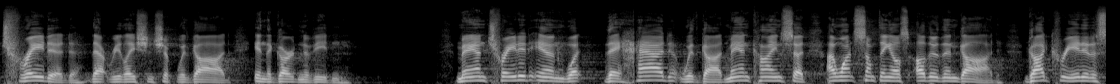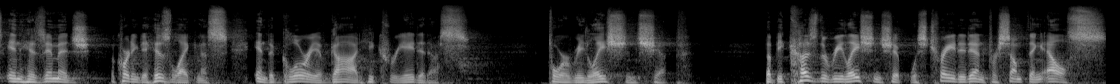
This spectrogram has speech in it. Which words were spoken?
traded that relationship with God in the Garden of Eden. Man traded in what they had with God. Mankind said, I want something else other than God. God created us in His image, according to His likeness. In the glory of God, He created us for relationship. But because the relationship was traded in for something else,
